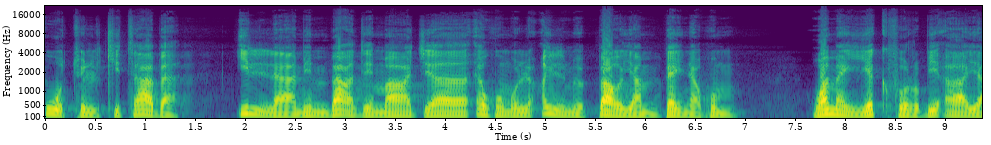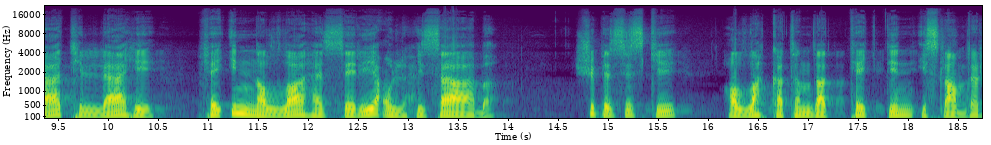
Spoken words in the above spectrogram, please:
utul kitabe illa min ba'di ma ca'ehumul ilmu bagyan beynehum ve men yekfur bi ayatillahi fe innallaha seri'ul hisab. Şüphesiz ki Allah katında tek din İslam'dır.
